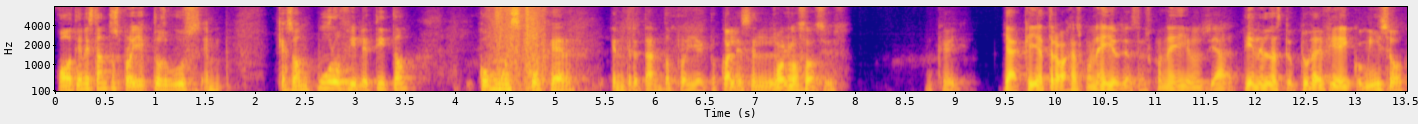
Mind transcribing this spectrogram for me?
Cuando tienes tantos proyectos, Gus, que son puro filetito, ¿cómo escoger entre tanto proyecto? ¿Cuál es el...? Por los socios. Ok ya que ya trabajas con ellos, ya estás con ellos, ya tienes la estructura de fideicomiso,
